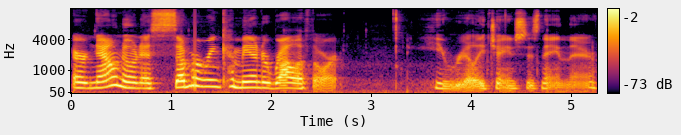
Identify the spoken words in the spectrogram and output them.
or now known as Submarine Commander Ralathor. He really changed his name there.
